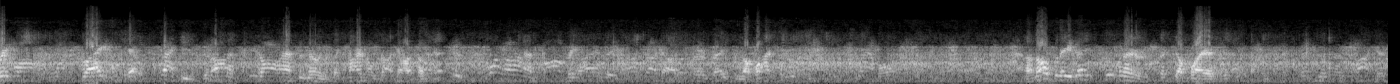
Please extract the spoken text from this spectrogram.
Three balls one strike. Kevin Stanky's been on his feet all afternoon at the Cardinal dugout. The pitch is swung on and ball behind the dugout at third base, and the black scramble. An opening day souvenir picked up by a jet. In his pocket.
